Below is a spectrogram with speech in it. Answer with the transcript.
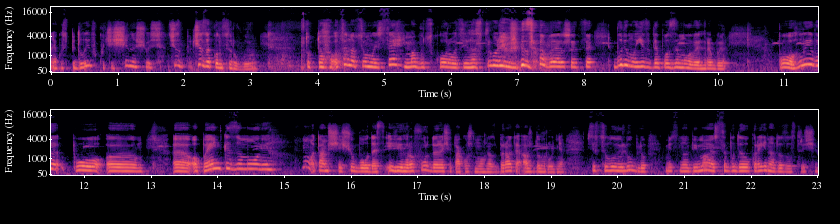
на якусь підливку чи ще на щось, чи, чи законсервую. Тобто, оце на цьому і все. І, мабуть, скоро ці гастролі вже завершаться. Будемо їздити по зимові гриби, по гливи, по е, е, опеньки зимові. Ну, а там ще що Бог дасть. І гігрофор, до речі, також можна збирати аж до грудня. Всіх цілую, люблю, міцно обіймаю. Все буде Україна. До зустрічі.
